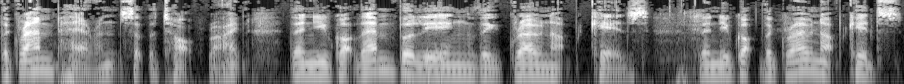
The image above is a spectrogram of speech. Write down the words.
the grandparents at the top, right? Then you've got them bullying the grown-up kids. Then you've got the grown-up kids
